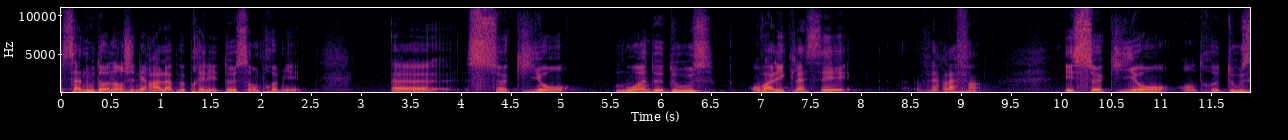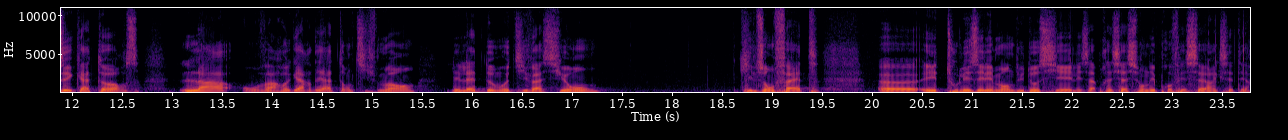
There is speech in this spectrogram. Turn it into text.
ça nous donne en général à peu près les 200 premiers. ceux qui ont moins de 12, on va les classer vers la fin. Et ceux qui ont entre 12 et 14, là, on va regarder attentivement les lettres de motivation, qu'ils ont faites euh, et tous les éléments du dossier, les appréciations des professeurs, etc.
